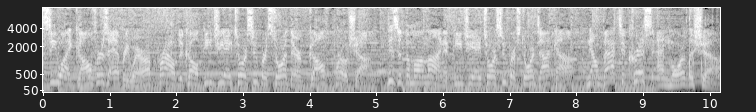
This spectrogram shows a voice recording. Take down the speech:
See why golfers everywhere are proud to call PGA Tour Superstore their golf pro shop. Visit them online at PGATourSuperstore.com. Now back to Chris and more of the show.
